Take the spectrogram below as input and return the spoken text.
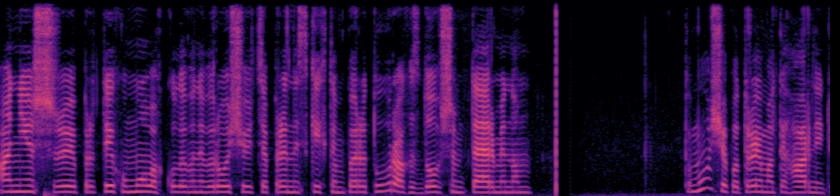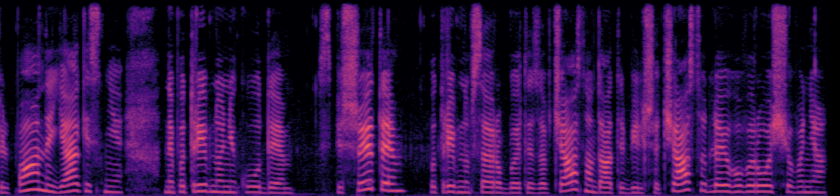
аніж при тих умовах, коли вони вирощуються при низьких температурах з довшим терміном. Тому, щоб отримати гарні тюльпани, якісні, не потрібно нікуди спішити, потрібно все робити завчасно, дати більше часу для його вирощування.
